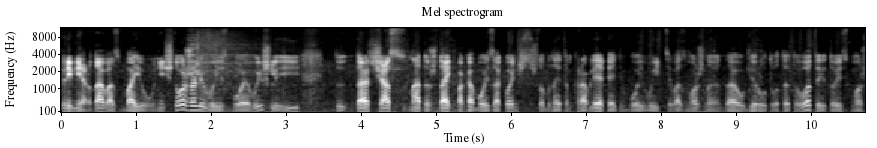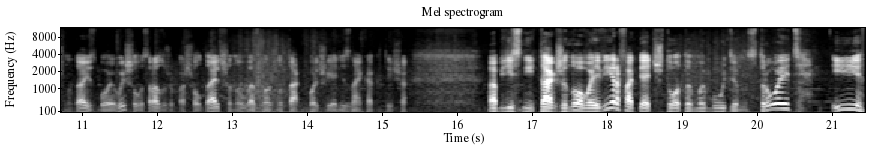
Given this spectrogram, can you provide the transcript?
к примеру, да, вас в бою уничтожили, вы из боя вышли и да, сейчас надо ждать, пока бой закончится, чтобы на этом корабле опять в бой выйти. Возможно, да, уберут вот это вот, и то есть можно, да, из боя вышел и сразу же пошел дальше. Ну, возможно, так. Больше я не знаю, как это еще объяснить. Также новая верфь, опять что-то мы будем строить. И,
